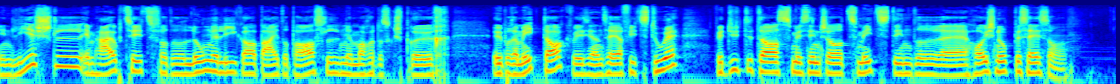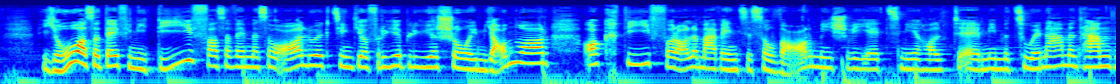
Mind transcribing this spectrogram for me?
in Liestel, im Hauptsitz von der Lungenliga bei der Basel. Wir machen das Gespräch über einen Mittag, weil Sie haben sehr viel zu tun. Bedeutet das, wir sind schon mitten in der äh, Heuschnuppensaison? Ja, also definitiv. Also wenn man so anschaut, sind ja Frühblüher schon im Januar aktiv, vor allem auch wenn es so warm ist, wie jetzt wir halt ähm, immer zunehmend haben.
